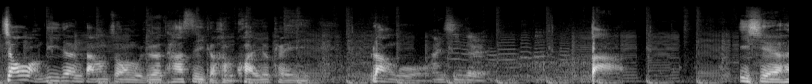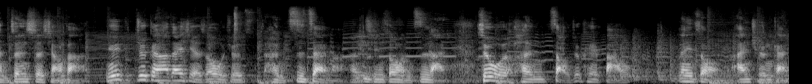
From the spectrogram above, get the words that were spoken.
交往历任当中，我觉得他是一个很快就可以让我安心的人。把一些很真实的想法，因为就跟他在一起的时候，我觉得很自在嘛，很轻松，很自然，所以我很早就可以把那种安全感，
